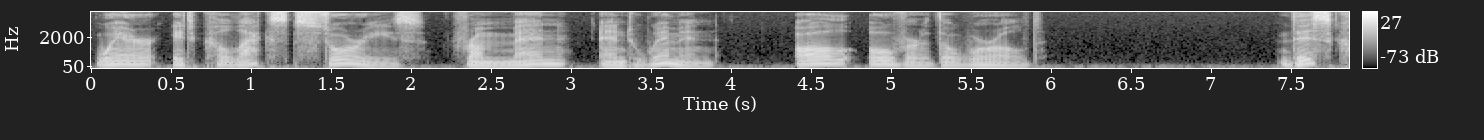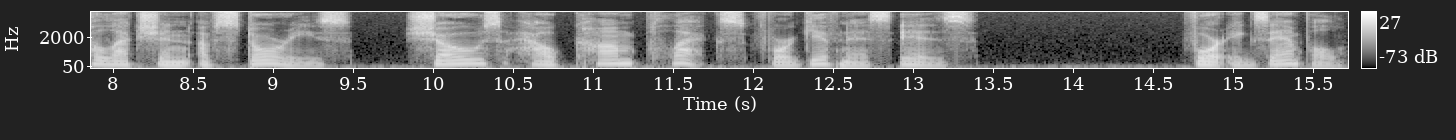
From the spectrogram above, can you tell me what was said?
where it collects stories from men and women all over the world. This collection of stories shows how complex forgiveness is. For example,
